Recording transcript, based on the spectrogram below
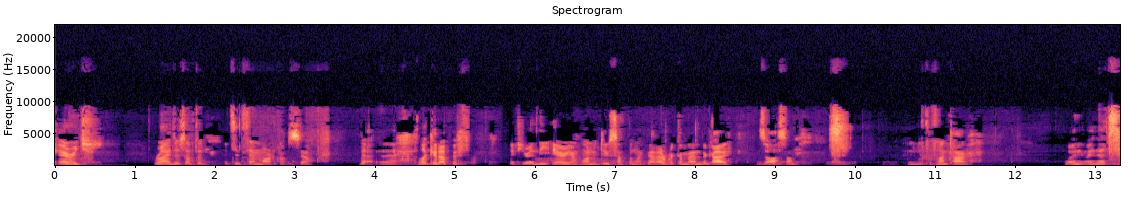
Carriage rides or something. It's in San Marcos, so that, uh, look it up if if you're in the area and want to do something like that. I recommend. The guy is awesome, and it's a fun time. Well, anyway, that's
